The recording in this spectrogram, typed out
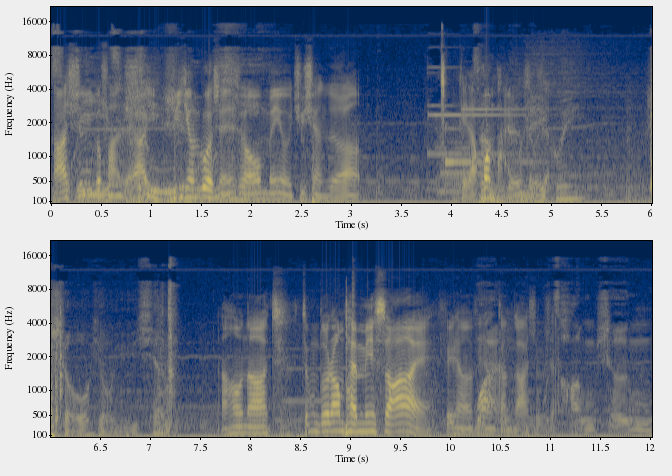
他是一个反贼啊，毕竟洛神的时候没有去选择给他换牌嘛，是不是？手有余香。然后呢，这么多张牌没杀，哎，非常非常尴尬，是不是？苍生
